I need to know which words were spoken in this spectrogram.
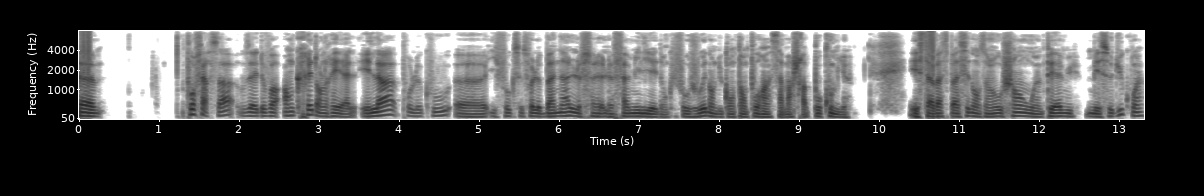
Euh, pour faire ça, vous allez devoir ancrer dans le réel. Et là, pour le coup, euh, il faut que ce soit le banal, le, familier. Donc il faut jouer dans du contemporain, ça marchera beaucoup mieux. Et ça va se passer dans un Auchan ou un PMU, mais ceux du coin,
